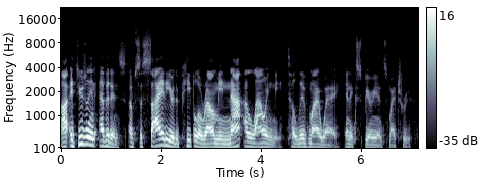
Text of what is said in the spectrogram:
uh, it's usually an evidence of society or the people around me not allowing me to live my way and experience my truth.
